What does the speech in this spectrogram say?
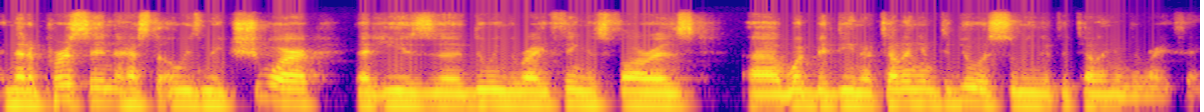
And that a person has to always make sure that he is uh, doing the right thing as far as uh, what Bedin are telling him to do, assuming that they're telling him the right thing.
